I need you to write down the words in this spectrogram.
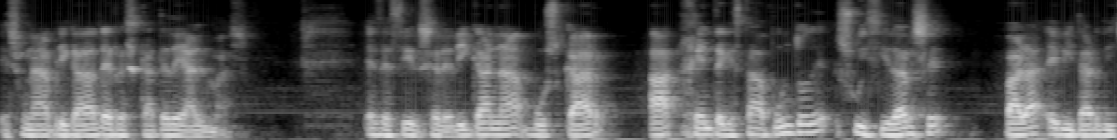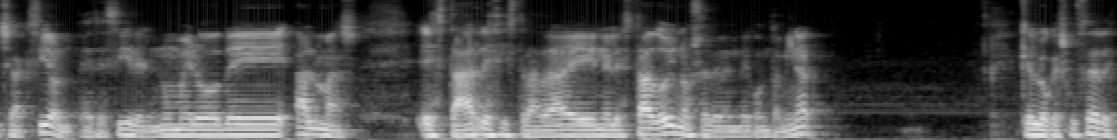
Es una brigada de rescate de almas. Es decir, se dedican a buscar a gente que está a punto de suicidarse para evitar dicha acción. Es decir, el número de almas está registrada en el Estado y no se deben de contaminar. ¿Qué es lo que sucede?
